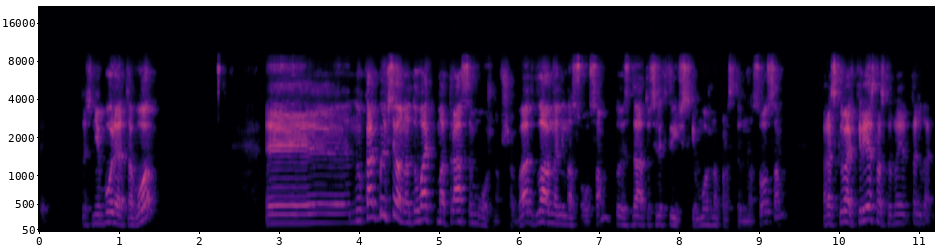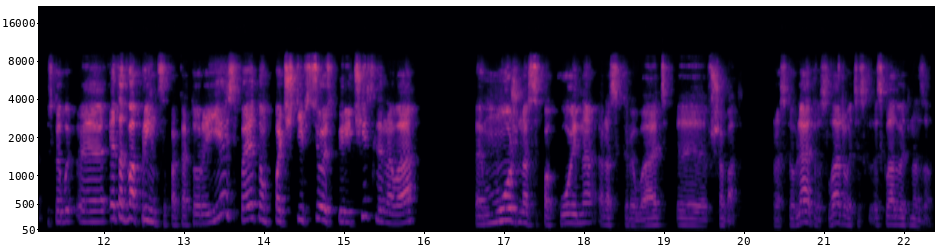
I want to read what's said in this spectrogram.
то есть не более того. Э, ну, как бы все, надувать матрасы можно в шаббат. Главное не насосом, то есть, да, то есть электрическим, можно простым насосом. Раскрывать кресло и так далее. То есть, как бы, э, это два принципа, которые есть, поэтому почти все из перечисленного можно спокойно раскрывать в шаббат. Раскрывать, раслаживать и складывать назад.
